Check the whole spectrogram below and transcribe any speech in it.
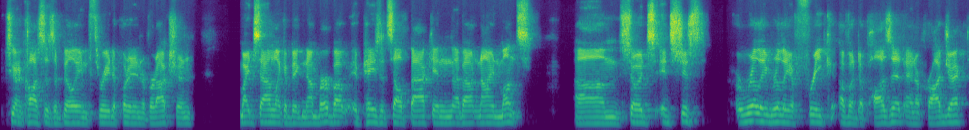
it's going to cost us a billion three to put it into production. Might sound like a big number but it pays itself back in about nine months um, so it's it's just really really a freak of a deposit and a project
